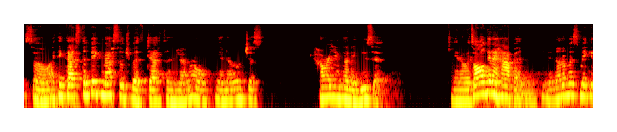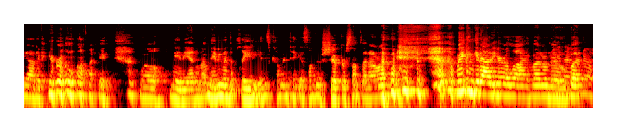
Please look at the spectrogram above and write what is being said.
so i think that's the big message with death in general you know just how are you going to use it? You know, it's all going to happen. You know, none of us make it out of here alive. well, maybe, I don't know. Maybe when the Pleiadians come and take us on their ship or something, I don't know. we can get out of here alive. I don't know. But know.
